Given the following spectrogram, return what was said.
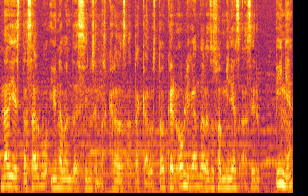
Nadie está a salvo y una banda de asesinos enmascarados ataca a los Tucker, obligando a las dos familias a hacer piña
